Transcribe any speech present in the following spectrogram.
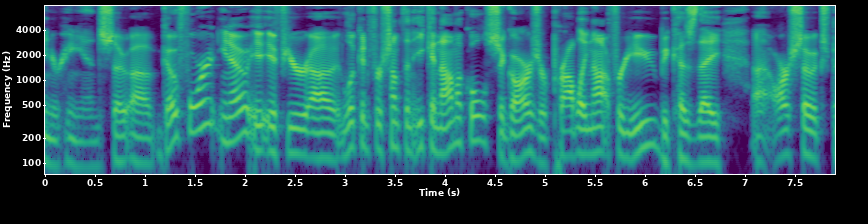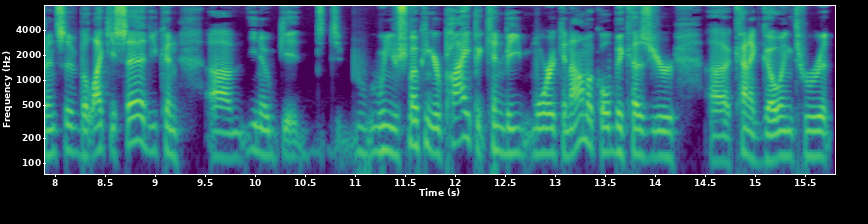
in your hands. So uh, go for it. You know, if you're looking for something economical, cigars are probably not for you because they are so expensive. But like you said, you can um, you know get, when you're smoking your your pipe, it can be more economical because you're uh, kind of going through it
